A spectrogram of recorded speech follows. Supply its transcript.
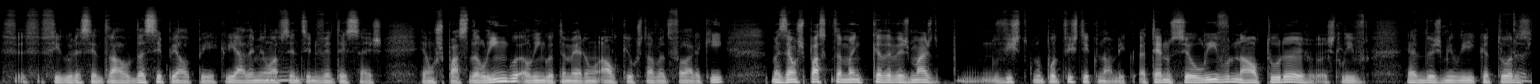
figura central da CPLP, criada em 1996. É um espaço da língua, a língua também era um, algo que eu gostava de falar aqui, mas é um espaço que também cada vez mais visto no ponto de vista económico. Até no seu livro, na altura, este livro é de 2014,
